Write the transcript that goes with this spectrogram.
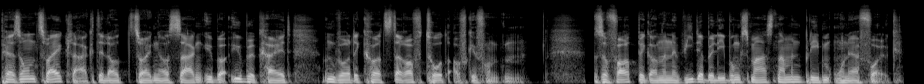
Person 2 klagte laut Zeugenaussagen über Übelkeit und wurde kurz darauf tot aufgefunden. Sofort begonnene Wiederbelebungsmaßnahmen blieben ohne Erfolg.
